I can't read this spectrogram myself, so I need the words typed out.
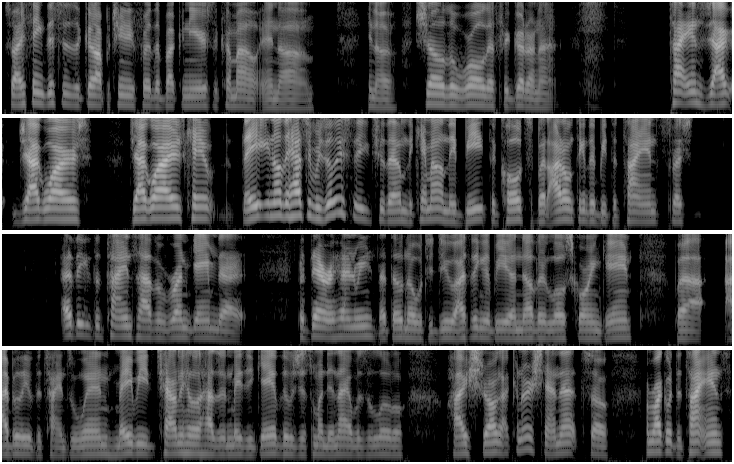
so I think this is a good opportunity for the Buccaneers to come out and um, you know show the world if they're good or not. Titans, Jag- Jaguars. Jaguars came. They you know they had some resiliency to them. They came out and they beat the Colts, but I don't think they beat the Titans. Especially, I think the Titans have a run game that with Derrick Henry that they'll know what to do. I think it'll be another low scoring game, but I, I believe the Titans will win. Maybe Hill has an amazing game. There was just Monday night was a little high strung. I can understand that. So I'm rocking with the Titans.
